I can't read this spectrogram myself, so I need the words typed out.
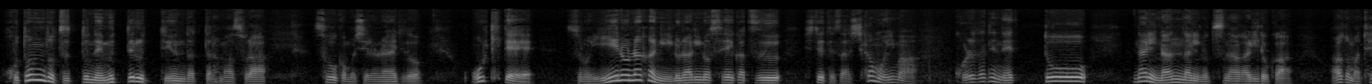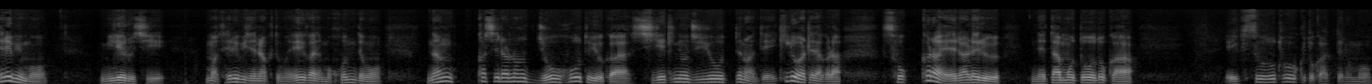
ほとんどずっと眠ってるっていうんだったら、まあそら、そうかもしれないけど、起きて、その家の中にいるなりの生活しててさ、しかも今、これだけネットなりなんなりのつながりとか、あとまあテレビも見れるし、まあテレビじゃなくても映画でも本でも、何かしらの情報というか刺激の需要ってのはできるわけだから、そっから得られるネタ元とか、エピソードトークとかってのも、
